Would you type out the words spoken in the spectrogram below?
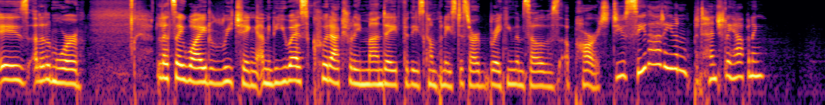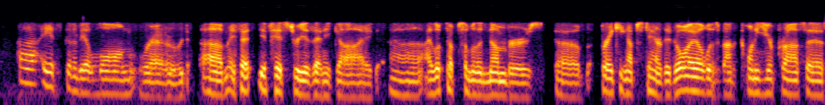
is a little more let's say, wide reaching? I mean, the US could actually mandate for these companies to start breaking themselves apart. Do you see that even potentially happening? Uh, it's going to be a long road. Um, if, it, if history is any guide, uh, I looked up some of the numbers. Uh, breaking up Standard Oil was about a 20-year process.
